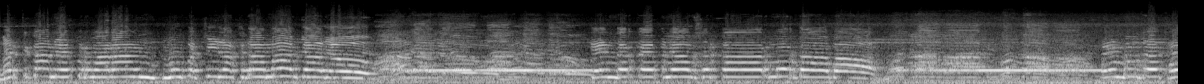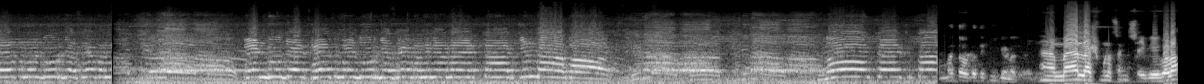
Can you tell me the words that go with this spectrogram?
ਮਰਤਕਾਂ ਦੇ ਪਰਿਵਾਰਾਂ ਨੂੰ 25 ਲੱਖ ਦਾ ਮੁਆਵਜ਼ਾ ਦਿਓ। ਮੁਆਵਜ਼ਾ ਦਿਓ ਮੁਆਵਜ਼ਾ ਦਿਓ। ਕੇਂਦਰ ਤੇ ਪੰਜਾਬ ਸਰਕਾਰ ਪਿੰਡੂ ਦੇ ਖੇਤ ਮਜ਼ਦੂਰ ਜਥੇਬੰਦੀਆਂ ਦਾ ਇੱਕ ਜਿੰਦਾਬਾਦ ਜਿੰਦਾਬਾਦ। ਜਿੰਦਾਬਾਦ। ਲੋਕ ਇਕਤਾ ਮੈਂ ਤੁਹਾਡਾ ਤੇ ਕੀ ਕਹਿਣਾ ਮੈਂ ਲక్ష్మణ ਸਿੰਘ ਸੇਵੇਵਾਲਾ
